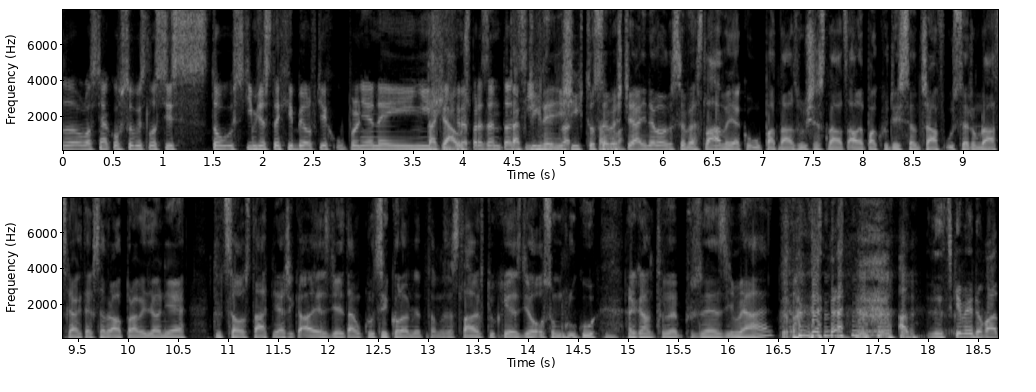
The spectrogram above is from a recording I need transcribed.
eh, vlastně jako v souvislosti s, tou, s tím, že jste chyběl v těch úplně nejnižších Tak já už- reprezentacích. Tak v těch nejnižších to jsem Takhle. ještě ani nebyl myslím ve Slávě, jako u 15, u 16, ale pak už když jsem třeba v U17, tak jsem hrál pravidelně tu celostátně a říkal, jezdili tam kluci kolem mě, tam ze Slávy v tu jezdilo 8 kluků, a říkám, to je, proč nejezdím já? A vždycky mi doma,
